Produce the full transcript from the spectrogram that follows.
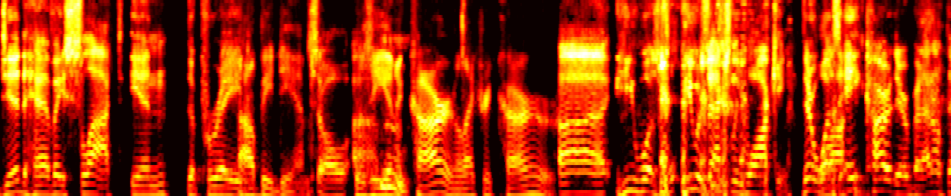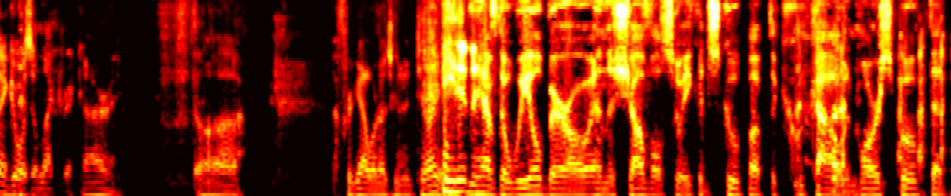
did have a slot in the parade. I'll be damned. so Was uh, he in a car, an electric car? Or? uh, he was he was actually walking. There was a car there, but I don't think it was electric. All right. I forgot what I was going to tell you. He didn't have the wheelbarrow and the shovel so he could scoop up the cow and horse poop that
